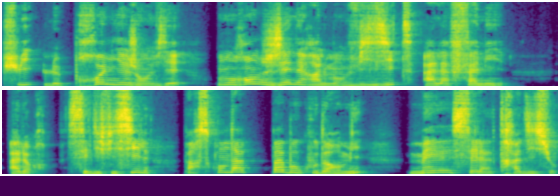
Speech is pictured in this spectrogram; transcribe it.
Puis le 1er janvier, on rend généralement visite à la famille. Alors, c'est difficile parce qu'on n'a pas beaucoup dormi, mais c'est la tradition.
